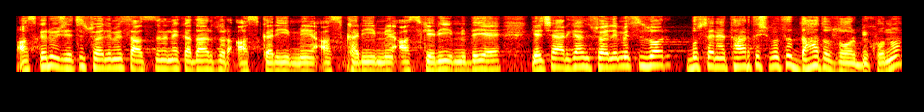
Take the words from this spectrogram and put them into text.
Asgari ücreti söylemesi aslında ne kadar zor. Asgari mi, asgari mi, askeri mi diye geçerken söylemesi zor. Bu sene tartışması daha da zor bir konu.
